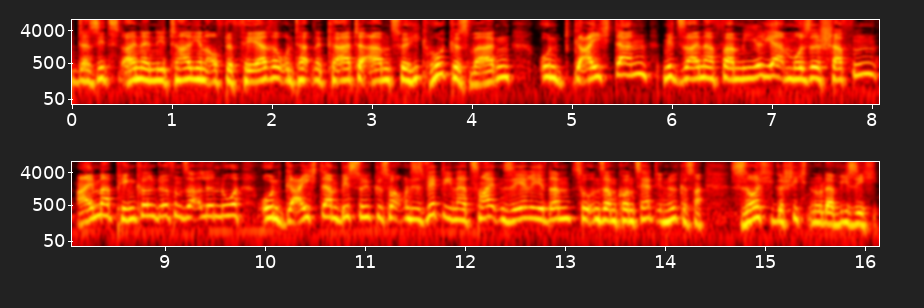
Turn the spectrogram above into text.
da sitzt einer in Italien auf der Fähre und hat eine Karte abends für Huckeswagen und geicht dann mit seiner Familie, muss es schaffen, einmal pinkeln dürfen sie alle nur und geicht dann bis zu Hückeswagen und ist wirklich in der zweiten Serie dann zu unserem Konzert in Hückeswagen. Solche Geschichten oder wie sich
